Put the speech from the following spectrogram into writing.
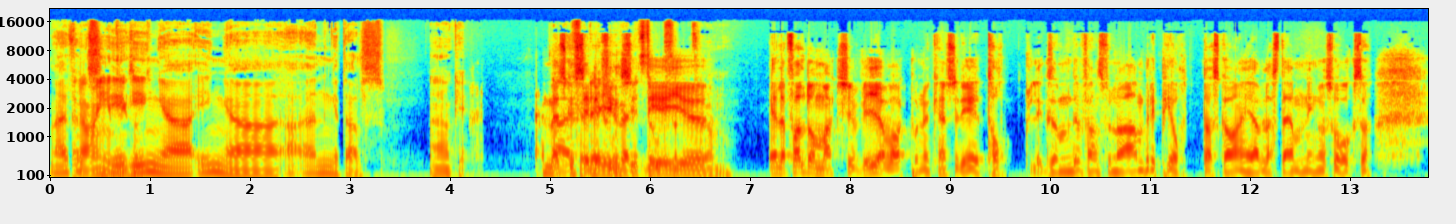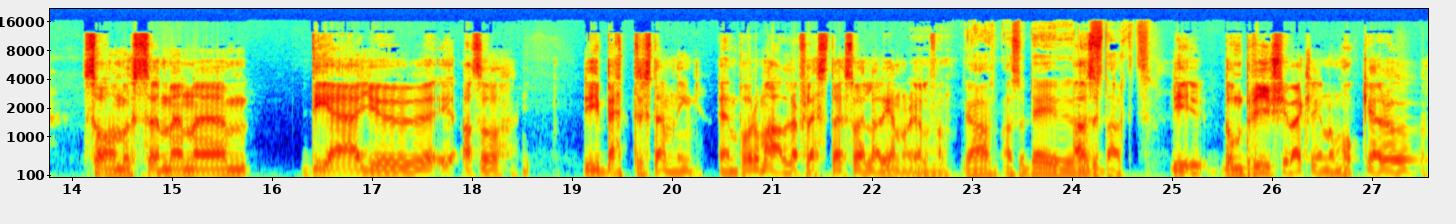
Nej, Eller har faktiskt ingenting inga, inga, äh, inget alls. Nej, okej. Men jag Nej, skulle säga, det det, är ju finns, väldigt stort det är ju. I alla fall de matcher vi har varit på. Nu kanske det är topp. Liksom. Det fanns väl någon Ambri Piotta ska ha en jävla stämning och så också. Sa Musse. Men ehm, det är ju eh, alltså, det är ju bättre stämning än på de allra flesta SHL-arenor i alla fall. Ja, alltså det är ju Alltså- starkt. Det de bryr sig verkligen om hockey här och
